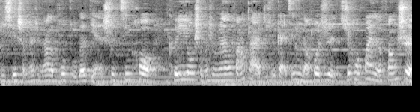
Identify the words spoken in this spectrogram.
一些什么什么样的不足的点，是今后可以用什么什么样的方法来继续改进的，或者是之后换一个方式，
